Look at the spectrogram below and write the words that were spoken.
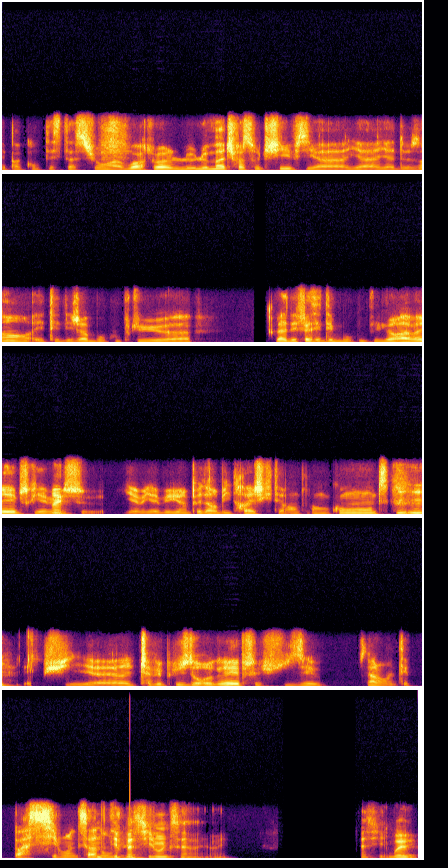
y a pas contestation à avoir. Tu vois, le, le match face aux Chiefs il y a, y a, y a deux ans était déjà beaucoup plus. euh, la défaite était beaucoup plus dure à avaler parce qu'il y avait Ouais. eu ce- il y avait, il y avait eu un peu d'arbitrage qui était rentré en compte. Et puis, euh, tu avais plus de regrets parce que tu disais, on n'était pas si loin que ça On n'était pas si loin que ça. Ouais, ouais. Ouais, ouais.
